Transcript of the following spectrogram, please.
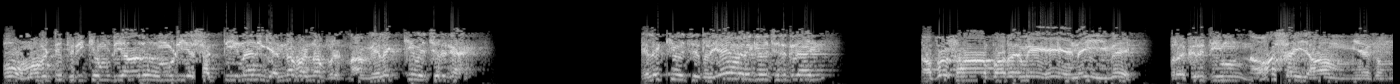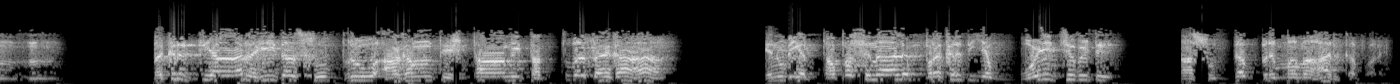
ஓ உம்மை விட்டு பிரிக்க முடியாத உம்முடைய சக்தினா நீங்க என்ன பண்ண போற? நான் விலக்கி வச்சிருக்கேன். விலக்கி வச்சிருக்கிற ஏன் விலக்கி வச்சிருக்கிறாய்? தபசா பரமேணைவ பிரகிருதி நாசயாமியகம். பிரகிருத்தியா ரஹித சுப்ரு அகம் திஷ்டாமி தத்துவதகா என்னுடைய தபசினால பிரகிருதிய ஒழிச்சு விட்டு நான் சுத்த பிரம்மமாக இருக்க போறேன்.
